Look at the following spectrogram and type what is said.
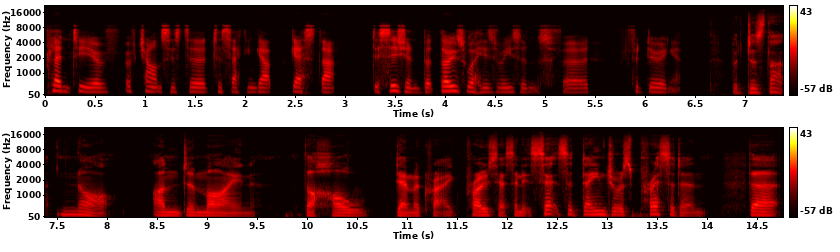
plenty of, of chances to to second guess that decision, but those were his reasons for for doing it. But does that not undermine the whole democratic process? And it sets a dangerous precedent that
